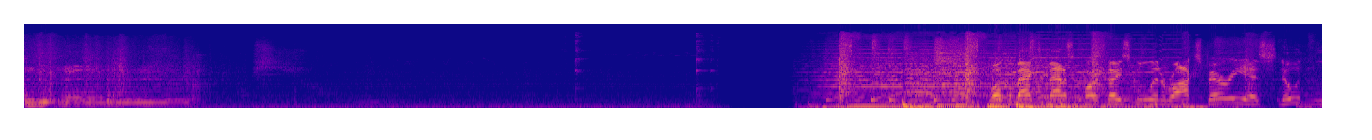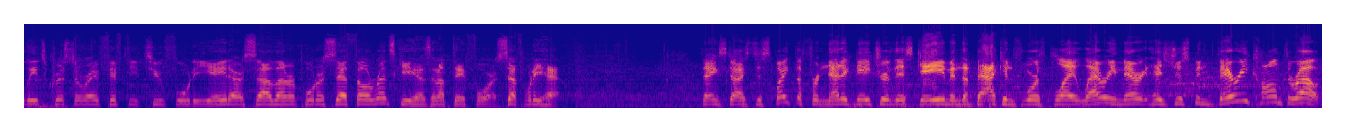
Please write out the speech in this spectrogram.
Welcome Madison Park High School in Roxbury as Snowden leads Cristo Rey 52-48. Our sideline reporter Seth Orensky has an update for us. Seth, what do you have? Thanks, guys. Despite the frenetic nature of this game and the back and forth play, Larry Merritt has just been very calm throughout.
